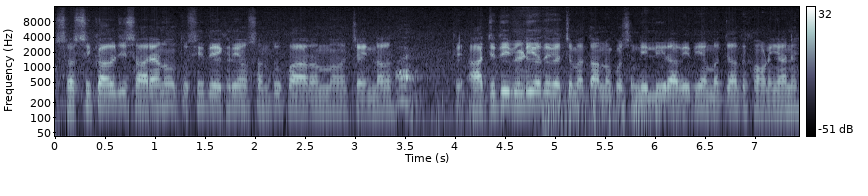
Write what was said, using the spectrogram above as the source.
ਸਤਿ ਸ਼੍ਰੀ ਅਕਾਲ ਜੀ ਸਾਰਿਆਂ ਨੂੰ। ਤੁਸੀਂ ਦੇਖ ਰਹੇ ਹੋ ਸੰਧੂ ਫਾਰਮ ਚੈਨਲ। ਤੇ ਅੱਜ ਦੀ ਵੀਡੀਓ ਦੇ ਵਿੱਚ ਮੈਂ ਤੁਹਾਨੂੰ ਕੁਝ ਨੀਲੀ ਰਾਵੀ ਦੀਆਂ ਮੱਝਾਂ ਦਿਖਾਉਣੀਆਂ ਨੇ।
